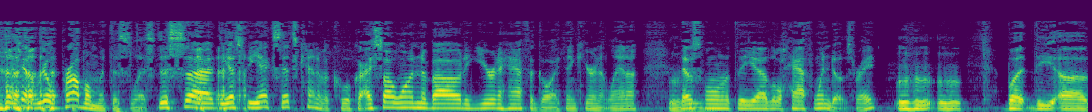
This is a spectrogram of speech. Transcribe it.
I've got a real problem with this list. This, uh, the SVX, that's kind of a cool car. I saw one about a year and a half ago, I think, here in Atlanta. That was the one with the uh, little half windows, right? Mm-hmm, mm-hmm. But the uh,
